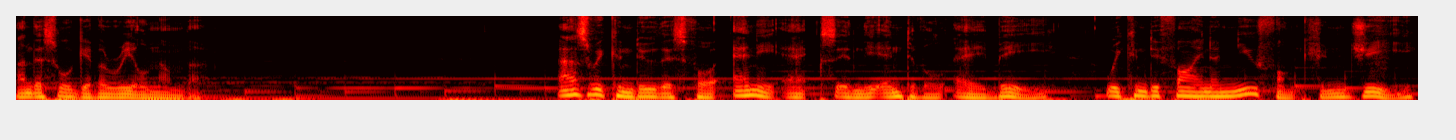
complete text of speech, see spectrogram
and this will give a real number. As we can do this for any x in the interval ab, we can define a new function g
